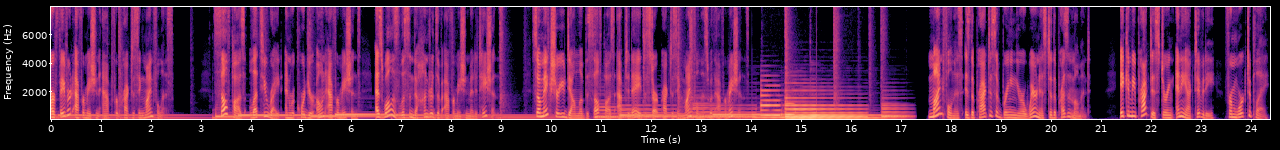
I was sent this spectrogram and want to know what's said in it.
our favorite affirmation app for practicing mindfulness. Selfpause lets you write and record your own affirmations as well as listen to hundreds of affirmation meditations. So make sure you download the Selfpause app today to start practicing mindfulness with affirmations. Mindfulness is the practice of bringing your awareness to the present moment. It can be practiced during any activity, from work to play.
